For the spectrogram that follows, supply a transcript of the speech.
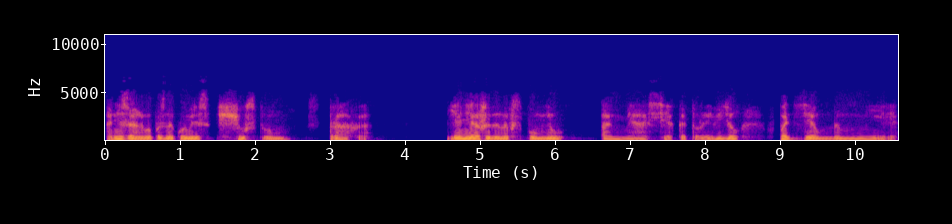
Они заново познакомились с чувством страха. Я неожиданно вспомнил о мясе, которое видел в подземном мире.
